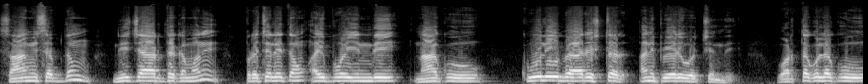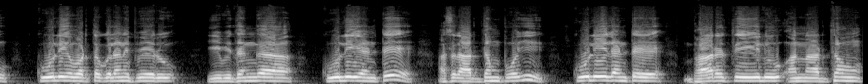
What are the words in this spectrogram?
సామి శబ్దం నీచార్థకమని ప్రచలితం అయిపోయింది. నాకు కూలీ బ్యారిస్టర్ అని పేరు వచ్చింది. వర్తకులకు కూలీ వర్తకులని పేరు. ఈ విధంగా కూలీ అంటే అసలు అర్థం పోయి కూలీలంటే భారతీయులు అన్న అర్థం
